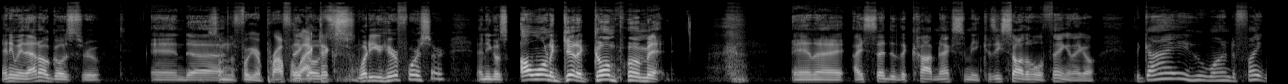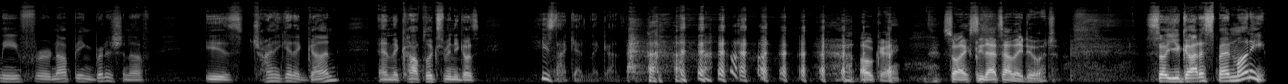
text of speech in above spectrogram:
Anyway, that all goes through, and uh, Something for your they goes, prophylactics. what are you here for, sir? And he goes, I want to get a gun permit. And I, I said to the cop next to me, because he saw the whole thing, and I go, the guy who wanted to fight me for not being British enough is trying to get a gun. And the cop looks at me and he goes, he's not getting a gun. okay. So I see that's how they do it. so you got to spend money.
